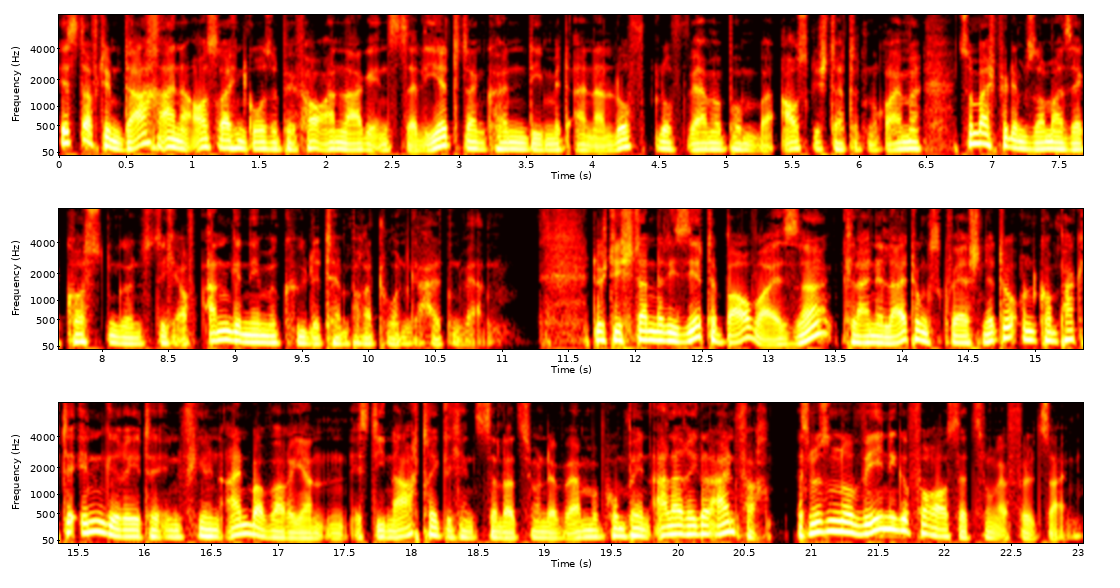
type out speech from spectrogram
Ist auf dem Dach eine ausreichend große PV-Anlage installiert, dann können die mit einer Luft-Luft-Wärmepumpe ausgestatteten Räume zum Beispiel im Sommer sehr kostengünstig auf angenehme kühle Temperaturen gehalten werden. Durch die standardisierte Bauweise, kleine Leitungsquerschnitte und kompakte Innengeräte in vielen Einbauvarianten ist die nachträgliche Installation der Wärmepumpe in aller Regel einfach. Es müssen nur wenige Voraussetzungen erfüllt sein.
